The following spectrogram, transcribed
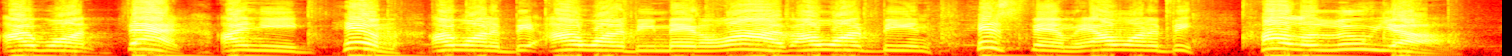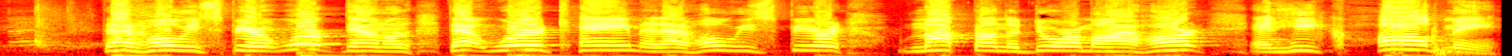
I want that. I need him. I want to be I want to be made alive. I want to be in his family. I want to be Hallelujah. That Holy Spirit worked down on that word came and that Holy Spirit knocked on the door of my heart and he called me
